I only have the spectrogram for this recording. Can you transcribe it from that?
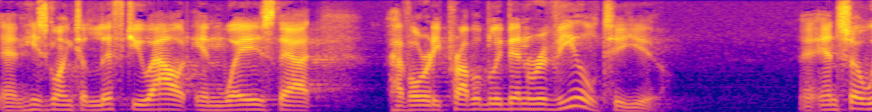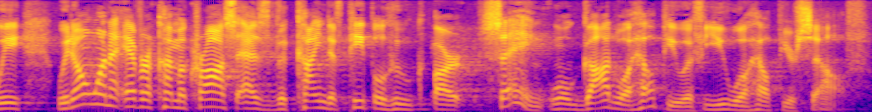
And He's going to lift you out in ways that have already probably been revealed to you. And so we, we don't want to ever come across as the kind of people who are saying, well, God will help you if you will help yourself.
